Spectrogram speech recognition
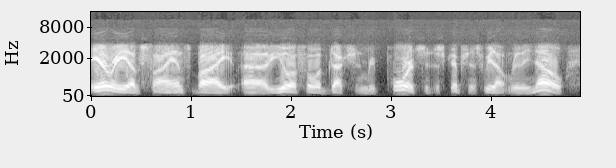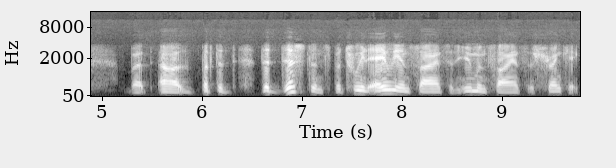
area of science by UFO uh, abduction reports or descriptions. We don't really know, but uh, but the the distance between alien science and human science is shrinking.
